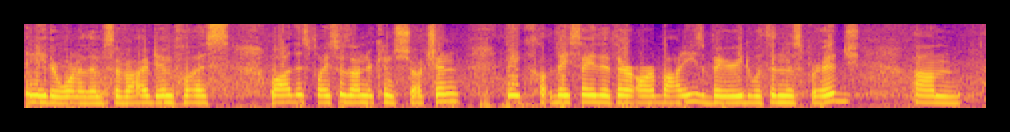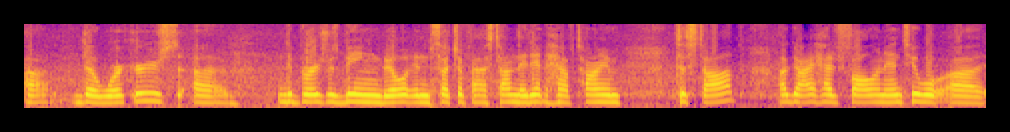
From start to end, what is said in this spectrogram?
and neither one of them survived. And plus while this place was under construction they they say that there are bodies buried within this bridge. Um, uh, the workers uh, the bridge was being built in such a fast time they didn't have time to stop. A guy had fallen into uh,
